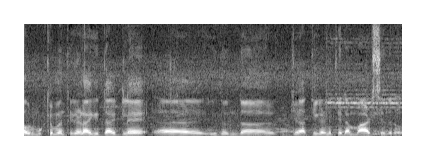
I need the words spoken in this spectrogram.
ಅವ್ರು ಮುಖ್ಯಮಂತ್ರಿಗಳಾಗಿದ್ದಾಗಲೇ ಇದೊಂದು ಜಾತಿ ಗಣತಿನ ಮಾಡಿಸಿದ್ರು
